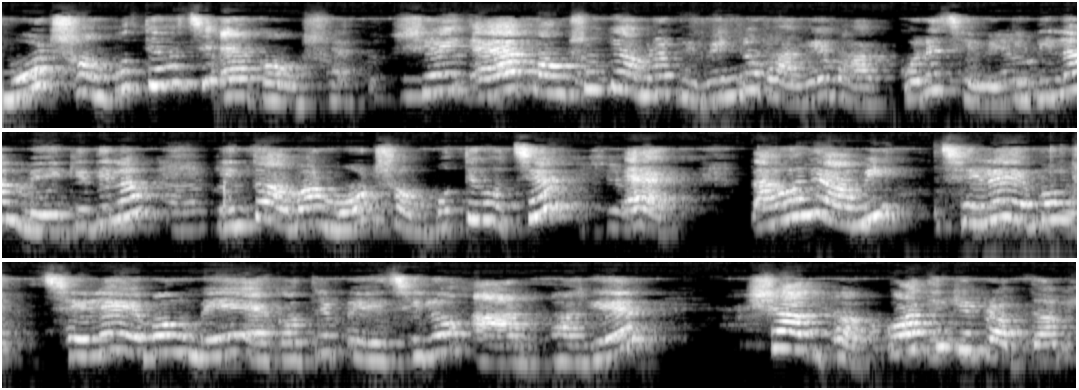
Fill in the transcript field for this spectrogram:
মোট সম্পত্তি হচ্ছে এক অংশ। সেই এক অংশকে আমরা বিভিন্ন ভাগে ভাগ করে ছেলেকে দিলাম মেয়েকে দিলাম কিন্তু আমার মোট সম্পত্তি হচ্ছে এক। তাহলে আমি ছেলে এবং ছেলে এবং মেয়ে একত্রে পেয়েছিল আট ভাগের সাত ভাগ। ক থেকে প্রাপ্ত? আমি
